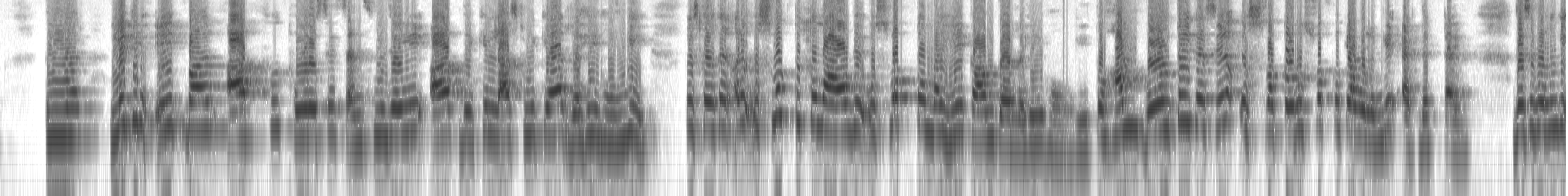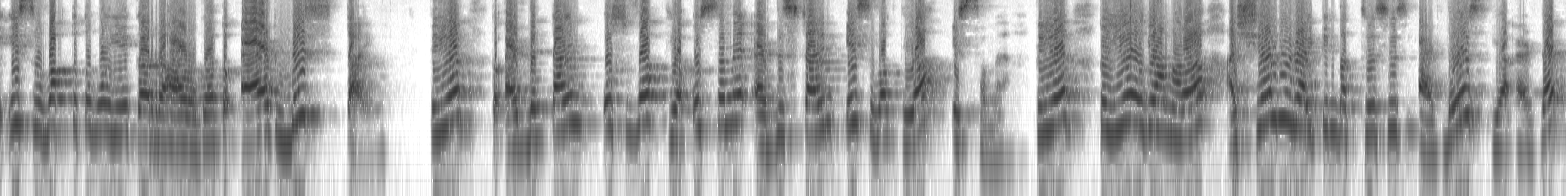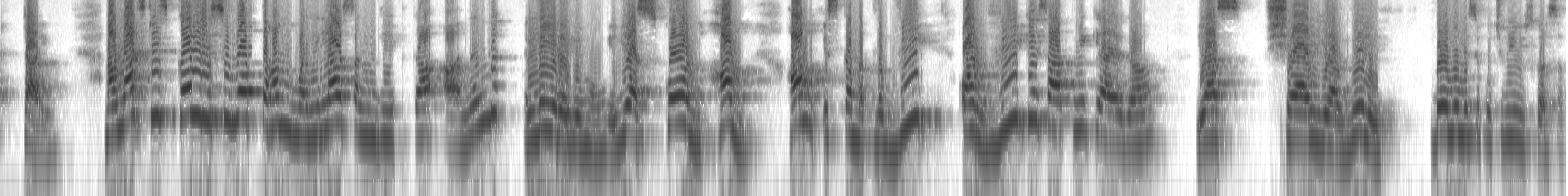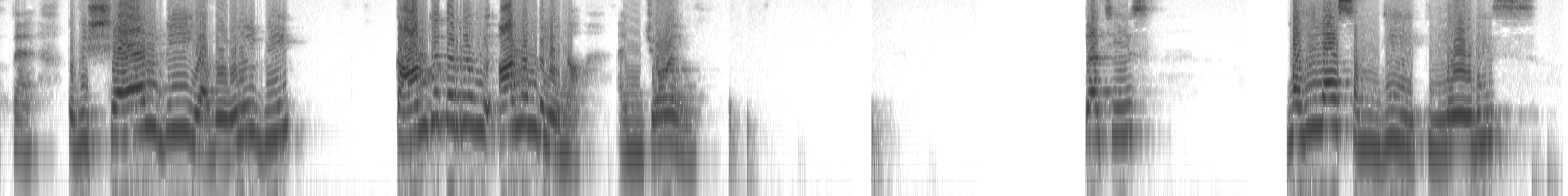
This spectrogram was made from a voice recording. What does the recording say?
क्लियर लेकिन एक बार आप थोड़े से सेंस में जाइए, आप देखिए लास्ट में क्या रही होंगी। तो इसका कहते हैं अरे उस वक्त तुम आओगे, उस वक्त तो मैं ये काम कर रही होंगी। तो हम बोलते ही कैसे हैं, उस वक्त, और उस वक्त को क्या बोलेंगे? एट दैट टाइम जैसे बोलेंगे, इस वक्त तो वो ये कर रहा होगा तो एट दिस टाइम क्लियर तो एट द टाइम उस वक्त या उस समय एट दिस टाइम इस वक्त या इस समय। क्लियर तो ये हो गया हमारा I shall be writing the thesis at this या एट दैट टाइम ना नेक्स्ट इज़ कल इस वक्त हम महिला संगीत का आनंद ले रहे होंगे। यस कौन? हम। हम इसका मतलब वी और वी के साथ में क्या आएगा? यस शैल या विल दोनों में से कुछ भी यूज़ कर सकते हैं। तो वी शैल बी या वी विल बी काम क्या कर रहे होंगे? आनंद लेना। एंजॉइंग क्या चीज़? महिला संगीत ladies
